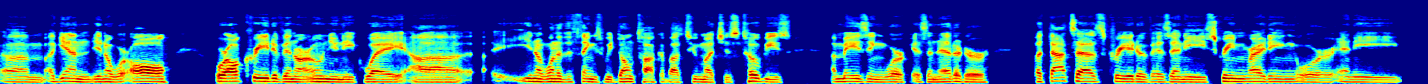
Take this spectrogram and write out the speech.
um, again, you know, we're all we're all creative in our own unique way. Uh, you know, one of the things we don't talk about too much is Toby's amazing work as an editor, but that's as creative as any screenwriting or any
